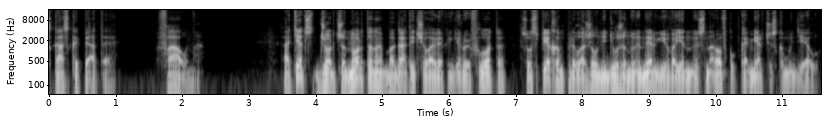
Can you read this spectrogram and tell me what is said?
Сказка пятая. Фауна. Отец Джорджа Нортона, богатый человек и герой флота, с успехом приложил недюжинную энергию и военную сноровку к коммерческому делу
